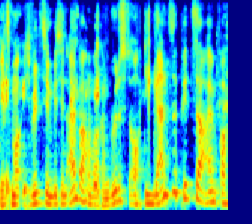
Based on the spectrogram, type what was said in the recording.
jetzt mal, ich will es dir ein bisschen einfacher machen, würdest du auch die ganze Pizza einfach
